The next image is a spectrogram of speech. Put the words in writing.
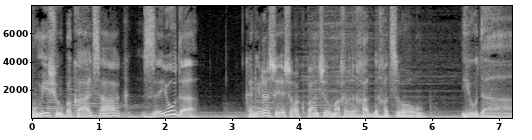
ומישהו בקהל צעק, זה יהודה. כנראה שיש רק פאנצ'ר מאכר אחד בחצור, יהודה.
